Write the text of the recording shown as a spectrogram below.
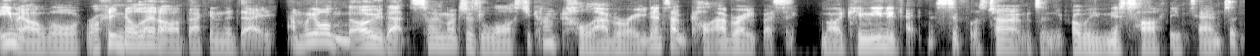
email or writing a letter back in the day. And we all know that so much is lost. You can't collaborate. You don't collaborate by saying, like, communicate in the simplest terms, and you probably miss half the intent and,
